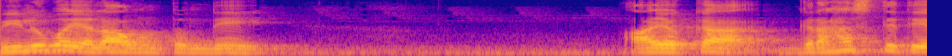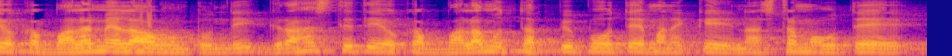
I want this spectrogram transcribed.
విలువ ఎలా ఉంటుంది? ఆ యొక్క గ్రహస్థితి యొక్క బలం ఎలా ఉంటుంది? గ్రహస్థితి యొక్క బలము తప్పిపోతే మనకి నష్టం అవుతే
